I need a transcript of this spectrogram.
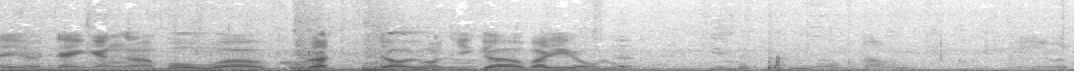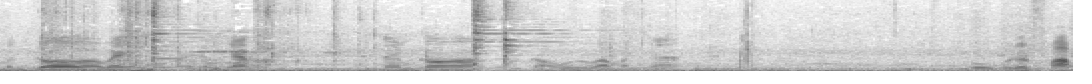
đây hình đang gắn uh, à, bô à, uh, full đất. Cho một chiếc uh, vario luôn. Thì mình, có bán bộ này luôn nha em có yêu cầu rồi qua mình nha. Bô full đất pháp.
